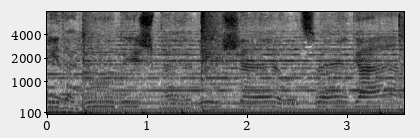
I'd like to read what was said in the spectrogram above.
I da ljubiš me više od svega.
